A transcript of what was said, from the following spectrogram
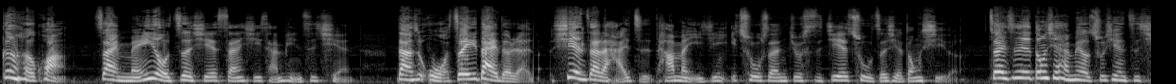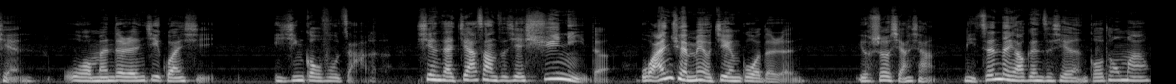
更何况在没有这些三 C 产品之前，但是我这一代的人，现在的孩子，他们已经一出生就是接触这些东西了。在这些东西还没有出现之前，我们的人际关系已经够复杂了。现在加上这些虚拟的、完全没有见过的人，有时候想想，你真的要跟这些人沟通吗？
